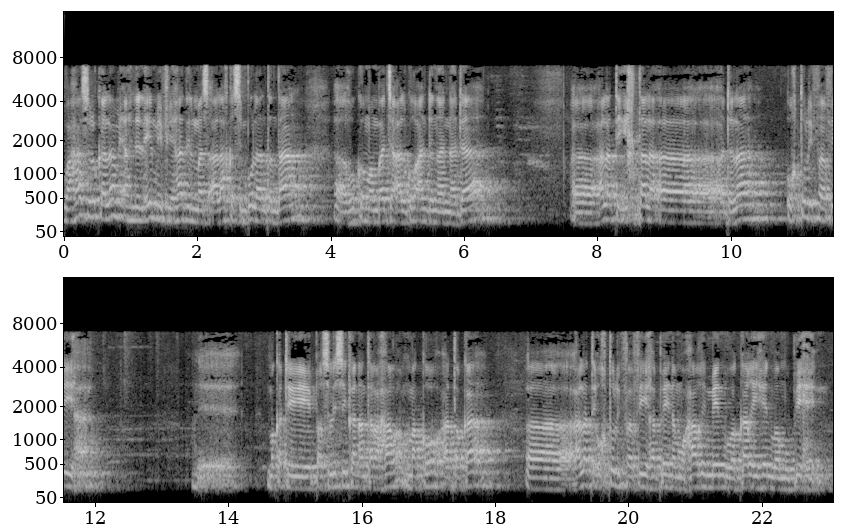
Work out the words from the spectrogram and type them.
Wahasul kalami ahli ilmi fi hadil masalah kesimpulan tentang uh, hukum membaca Al-Quran dengan nada uh, alati ikhtala uh, adalah ukhtulifa fiha. Maka diperselisihkan antara haram makruh ataukah uh, alati ukhtulifa fiha baina muharrimin wa karihin wa mubihin.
